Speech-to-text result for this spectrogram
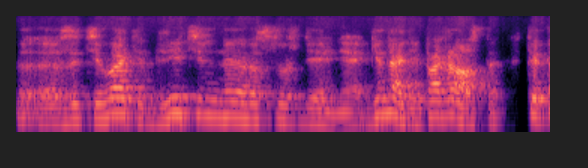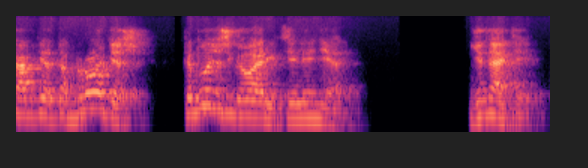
э, затевать длительные рассуждения. Геннадий, пожалуйста, ты там где-то бродишь, ты будешь говорить или нет? Геннадий.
